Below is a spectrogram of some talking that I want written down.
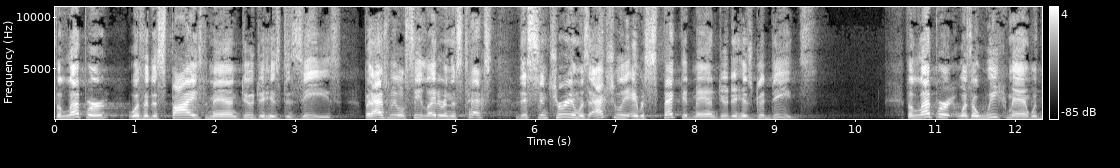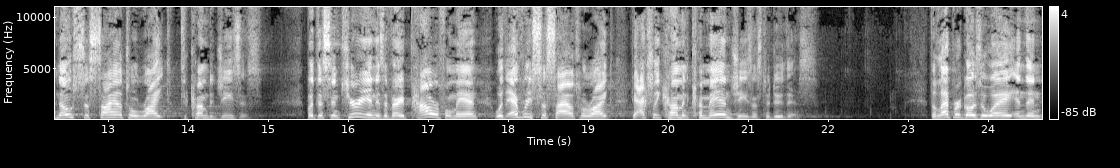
The leper was a despised man due to his disease, but as we will see later in this text, this centurion was actually a respected man due to his good deeds. The leper was a weak man with no societal right to come to Jesus. But the centurion is a very powerful man with every societal right to actually come and command Jesus to do this. The leper goes away and then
